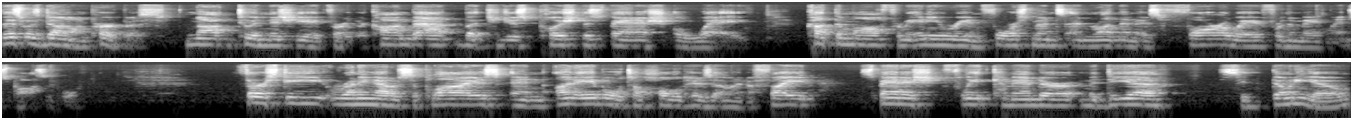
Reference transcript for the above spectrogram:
This was done on purpose, not to initiate further combat, but to just push the Spanish away, cut them off from any reinforcements, and run them as far away from the mainland as possible. Thirsty, running out of supplies, and unable to hold his own in a fight, Spanish fleet commander Medina Sidonia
